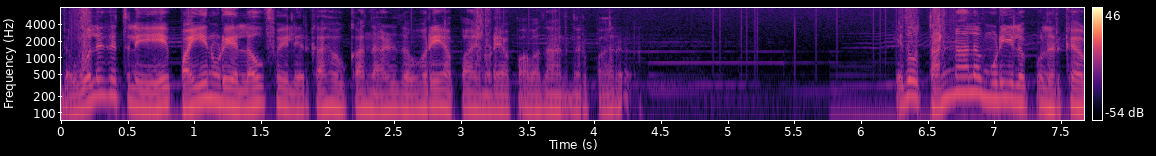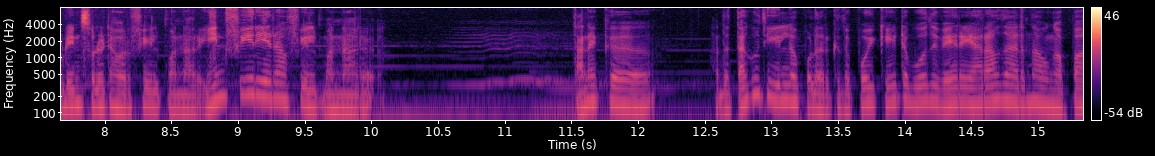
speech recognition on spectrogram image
இந்த உலகத்திலேயே பையனுடைய லவ் ஃபெயிலியருக்காக உட்கார்ந்து அழுத ஒரே அப்பா என்னுடைய அப்பாவாக தான் இருந்திருப்பாரு. ஏதோ தன்னால் முடியல போல இருக்கு அப்படின்னு சொல்லிட்டு அவர் ஃபீல் பண்ணாரு. இன்ஃபீரியராக ஃபீல் பண்ணார். தனக்கு அந்த தகுதி இல்லை போல இருக்குது. போய் கேட்டபோது வேற யாராவது இருந்தால் அவங்க அப்பா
